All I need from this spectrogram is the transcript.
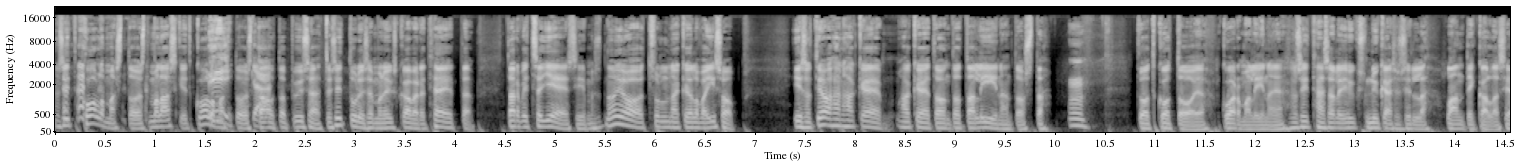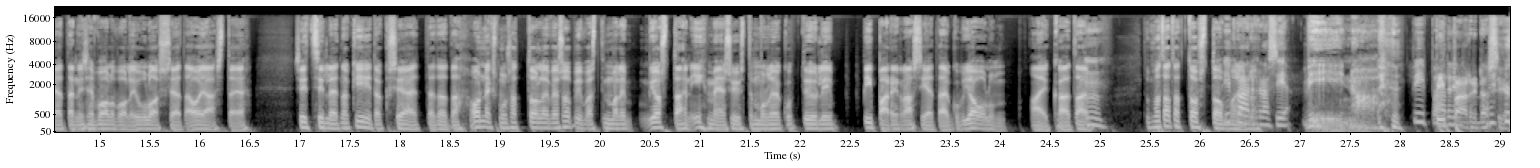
No sitten 13. Mä laskin, että 13 Eikä. auto pysähtyi. Sitten tuli semmoinen yksi kaveri, että hei, että tarvitse jeesiä. Mä sanoin, no joo, että sulla näkyy olevan iso, iso. Joo, hän hakee, hakee ton tota liinan tosta. Mm. Tuot kotoa ja kuormaliina. Ja no sittenhän se oli yksi nykäisy sillä lantikalla sieltä, niin se Volvo oli ulos sieltä ojasta. Ja sitten silleen, että no kiitoksia, että tota, onneksi mun sattui olemaan vielä sopivasti. Mä olin jostain ihmeen syystä, mulla oli joku tyyli piparirasia tai joku joulun aikaa. Tai Mm. Mä otan tosta tommonen. Piparirasia. Viinaa. Pipari. Piparirasia.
